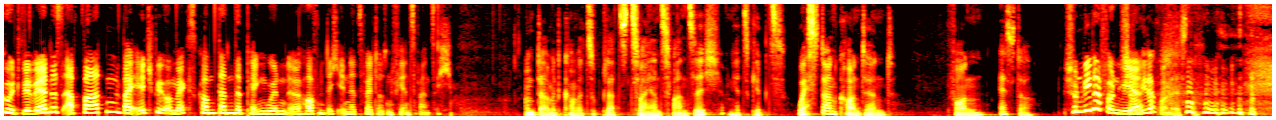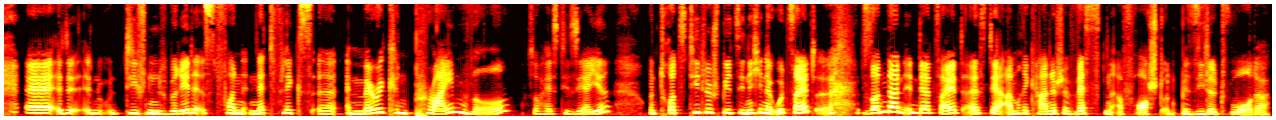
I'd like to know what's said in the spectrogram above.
Gut, wir werden es abwarten. Bei HBO Max kommt dann The Penguin äh, hoffentlich Ende 2024. Und damit kommen wir zu Platz 22. Und jetzt gibt's Western-Content von Esther. Schon wieder von mir. Schon wieder von Esther. äh, die Rede ist von Netflix äh, American Primeville, so heißt die Serie. Und trotz Titel spielt sie nicht in der Urzeit, äh, sondern in der Zeit, als der amerikanische Westen erforscht und besiedelt wurde.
